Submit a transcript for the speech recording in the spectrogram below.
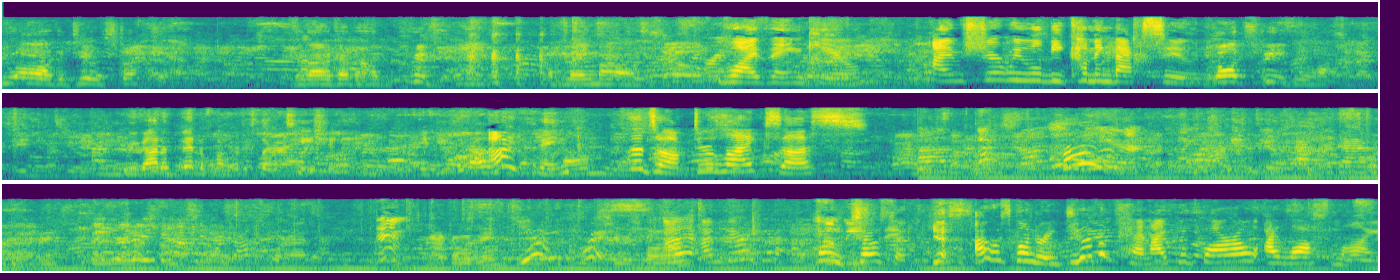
you are the dearest doctor that I've ever had the privilege of laying my eyes on. Why, thank you. I'm sure we will be coming back soon. Godspeed. We got a bit of a flirtation. I think the doctor likes us. Hi. I, I'm very good. Hey, Joseph. Yes. I was wondering, do you have a pen I could borrow? I lost mine.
